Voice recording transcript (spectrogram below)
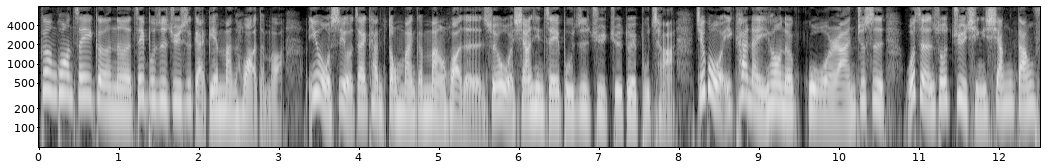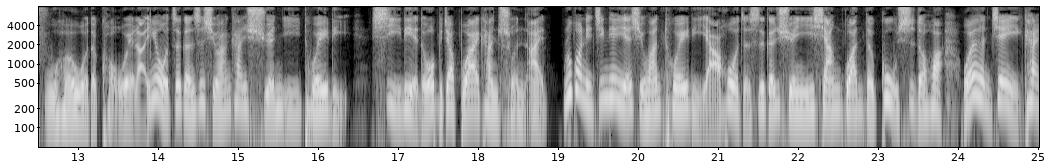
更何况这个呢，这部日剧是改编漫画的嘛？因为我是有在看动漫跟漫画的人，所以我相信这一部日剧绝对不差。结果我一看了以后呢，果然就是我只能说剧情相当符合我的口味啦。因为我这个人是喜欢看悬疑推理系列的，我比较不爱看纯爱。如果你今天也喜欢推理啊，或者是跟悬疑相关的故事的话，我也很建议看，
